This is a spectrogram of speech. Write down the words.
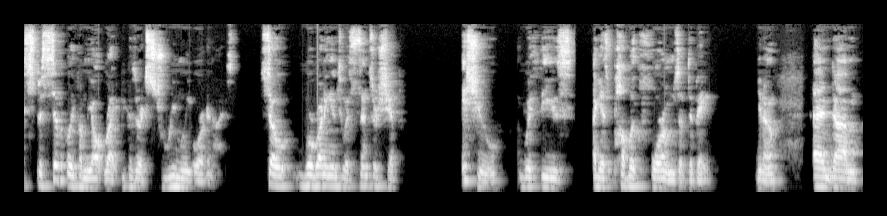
specifically from the alt right, because they're extremely organized. So we're running into a censorship issue with these, I guess, public forums of debate, you know, and um,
